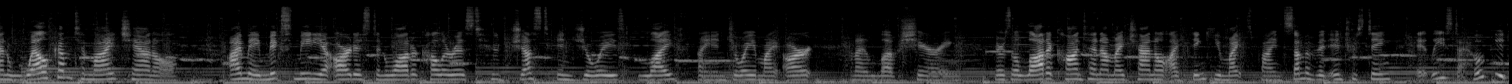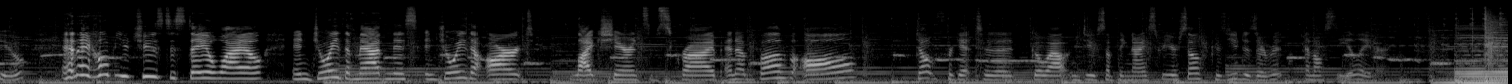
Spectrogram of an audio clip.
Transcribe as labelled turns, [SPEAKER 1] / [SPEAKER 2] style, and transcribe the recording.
[SPEAKER 1] and welcome to my channel. I'm a mixed media artist and watercolorist who just enjoys life. I enjoy my art and I love sharing. There's a lot of content on my channel. I think you might find some of it interesting. At least I hope you do. And I hope you choose to stay a while, enjoy the madness, enjoy the art, like, share, and subscribe. And above all, don't forget to go out and do something nice for yourself because you deserve it. And I'll see you later.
